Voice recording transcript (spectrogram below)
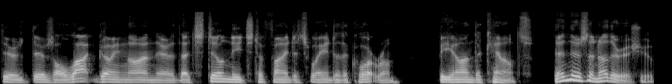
there's there's a lot going on there that still needs to find its way into the courtroom beyond the counts. Then there's another issue,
